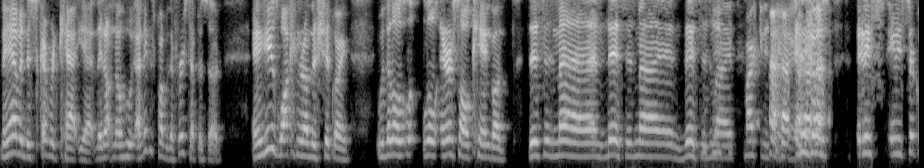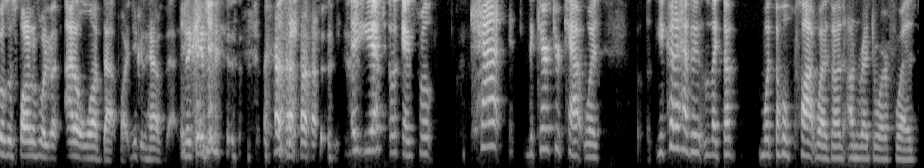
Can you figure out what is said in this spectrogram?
they haven't discovered Cat yet. They don't know who. I think it's probably the first episode, and he's walking around the ship going with a little little aerosol can going, "This is mine, this is mine, this is mine." Marking his and he goes and he, and he circles the spot on the floor. Like, I don't want that part. You can have that. They came, Uh, you have to, okay for cat the character cat was you kind of have to like the what the whole plot was on on red dwarf was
